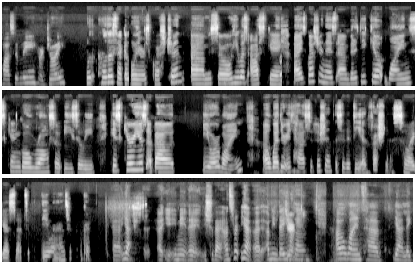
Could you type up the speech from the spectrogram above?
possibly, or Joy. Hold a second, owner's question. Um, so he was asking, uh, his question is, um, Verdicchio wines can go wrong so easily. He's curious about your wine, uh, whether it has sufficient acidity and freshness. So I guess that's it. Do you want to answer? Okay. Uh, yeah, uh, you mean uh, should I answer? Yeah, uh, I mean they, sure. they, our wines have yeah like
